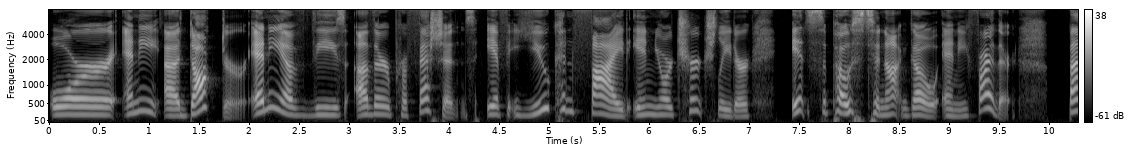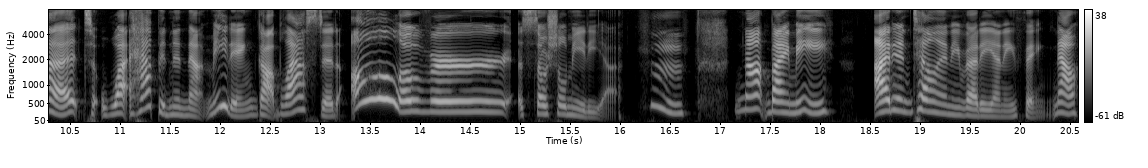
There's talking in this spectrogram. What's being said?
or any a doctor, any of these other professions. If you confide in your church leader, it's supposed to not go any farther. But what happened in that meeting got blasted all over social media. Hmm, not by me. I didn't tell anybody anything. Now,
